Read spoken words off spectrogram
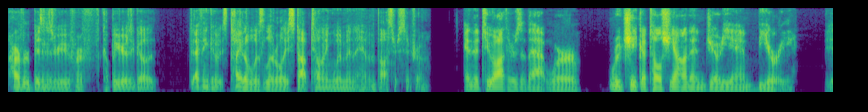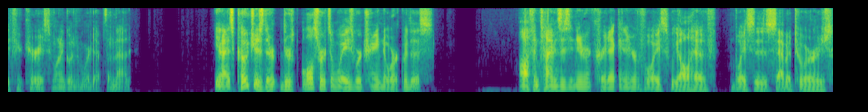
Harvard Business Review from a couple years ago. I think its title was literally "Stop Telling Women They Have Imposter Syndrome," and the two authors of that were Ruchika Tulshyan and Jodi-Ann Burey. If you're curious, you want to go into more depth on that. You know, as coaches, there, there's all sorts of ways we're trained to work with this. Oftentimes, as an inner critic and inner voice, we all have voices, saboteurs,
